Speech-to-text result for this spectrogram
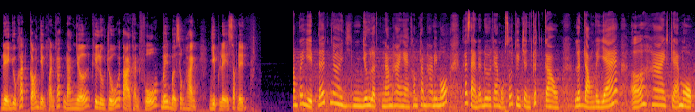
để du khách có những khoảnh khắc đáng nhớ khi lưu trú tại thành phố bên bờ sông Hàn dịp lễ sắp đến. Trong cái dịp Tết ờ, dương lịch năm 2021, khách sạn đã đưa ra một số chương trình kích cầu linh động về giá ở hai trả một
